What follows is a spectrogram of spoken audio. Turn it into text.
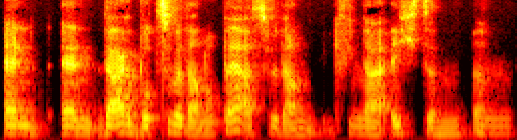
En, en daar botsen we dan op. Hè. Als we dan, ik vind dat echt een, een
